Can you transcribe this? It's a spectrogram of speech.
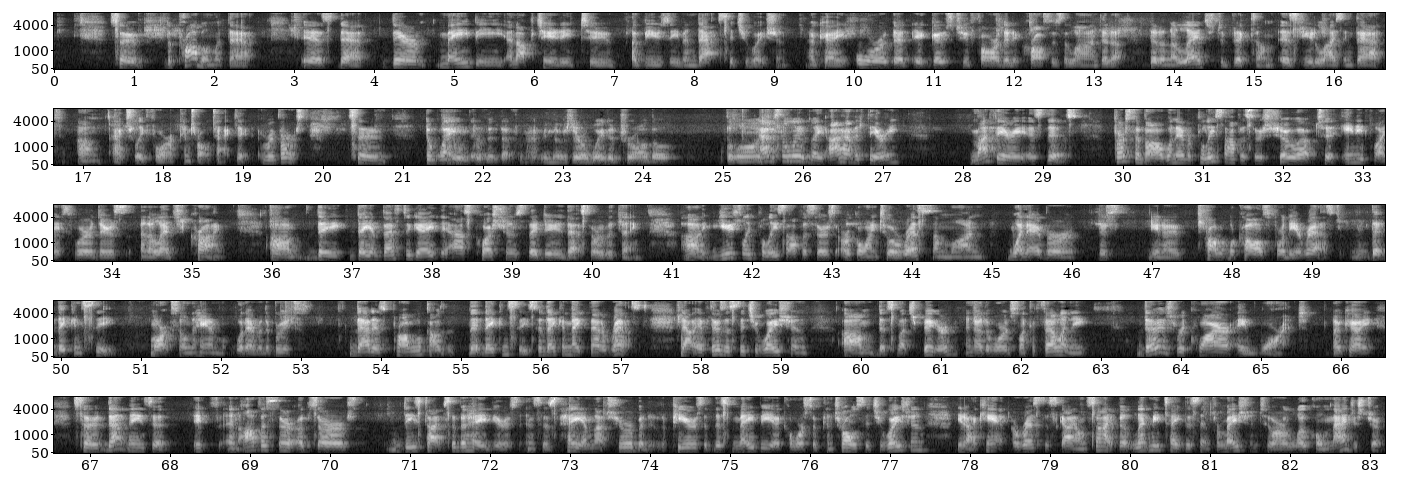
So the problem with that is that there may be an opportunity to abuse even that situation okay, or that it goes too far, that it crosses the line, that a that an alleged victim is utilizing that um, actually for a control tactic reversed. So the way How do we prevent that from happening, though? Is there a way to draw the the line? Absolutely, I have a theory. My theory is this. First of all, whenever police officers show up to any place where there's an alleged crime, Um, they they investigate, they ask questions, they do that sort of a thing. Uh, usually, police officers are going to arrest someone whenever there's you know probable cause for the arrest that they can see marks on the hand, whatever the bruise that is probable cause that they can see, so they can make that arrest. Now, if there's a situation um, that's much bigger, in other words, like a felony, those require a warrant. Okay, so that means that if an officer observes these types of behaviors and says, Hey, I'm not sure, but it appears that this may be a coercive control situation. You know, I can't arrest this guy on sight, but let me take this information to our local magistrate.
